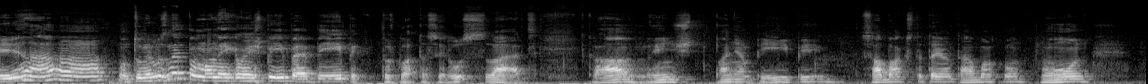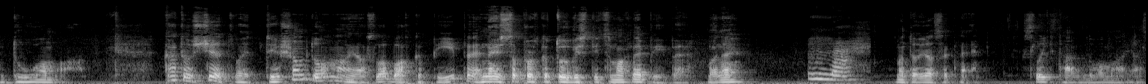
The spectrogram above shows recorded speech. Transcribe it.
Jā, un tu nemaz nepamanīji, ka viņš pīpē pīpi. Turklāt tas ir uzsvērts, kā viņš paņem pīpi, sabaksta tajā tabaku un domā. Kā tev šķiet, vai tiešām domājās labāk, ka pīpē? Nē, es saprotu, ka tu visticamāk nepīpē, vai ne? Nē. Man te jāsaka, nē, sliktāk domājās.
